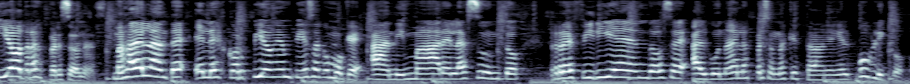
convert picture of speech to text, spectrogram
y otras personas. Más adelante, el escorpión empieza como que a animar el asunto refiriéndose a algunas de las personas que estaban en el público.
